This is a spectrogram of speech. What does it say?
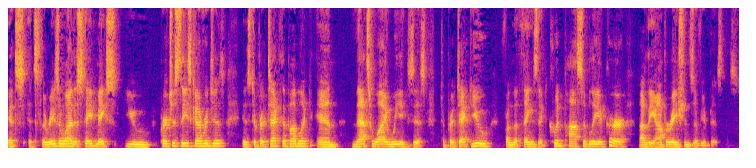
It's, it's the reason why the state makes you purchase these coverages is to protect the public, and that's why we exist to protect you from the things that could possibly occur out of the operations of your business.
